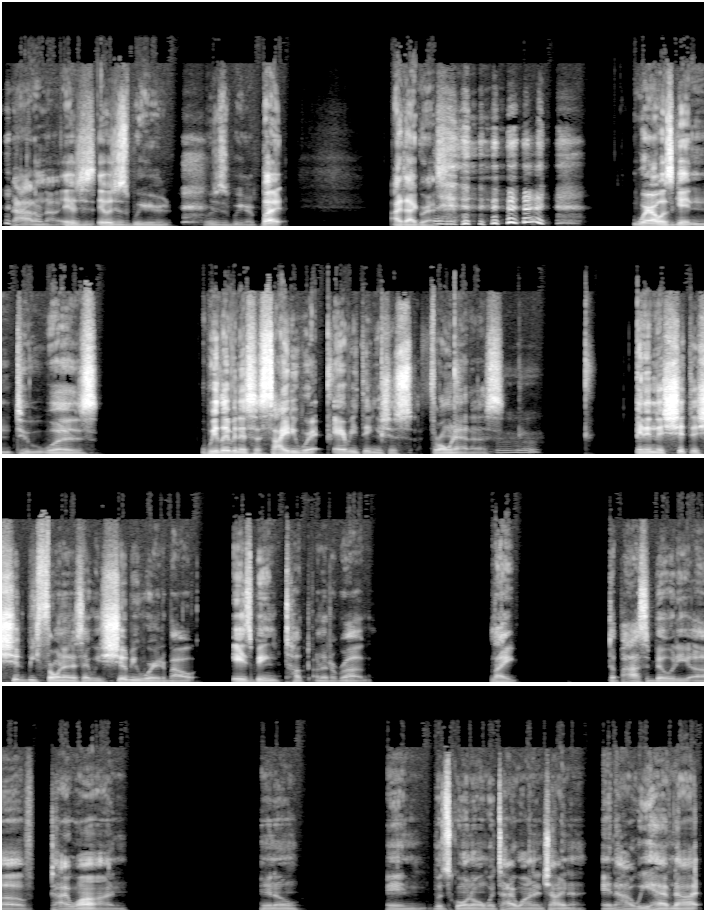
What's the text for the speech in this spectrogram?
I don't know. It was just it was just weird. It was just weird. But I digress where I was getting to was we live in a society where everything is just thrown at us. Mhm. And then the shit that should be thrown at us that we should be worried about is being tucked under the rug. Like the possibility of Taiwan, you know, and what's going on with Taiwan and China and how we have not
